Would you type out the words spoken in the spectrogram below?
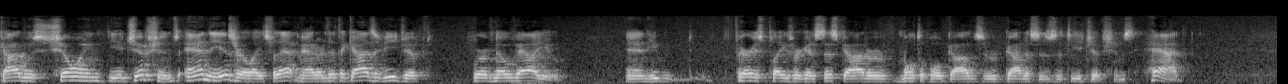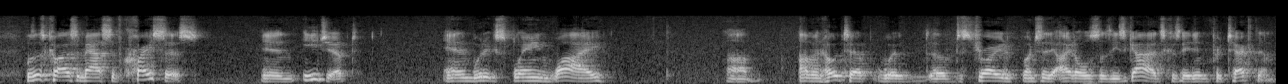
God was showing the Egyptians and the Israelites, for that matter, that the gods of Egypt were of no value. And he various plagues were against this god or multiple gods or goddesses that the Egyptians had. Well, this caused a massive crisis in Egypt and would explain why um, Amenhotep would have destroyed a bunch of the idols of these gods because they didn't protect them.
